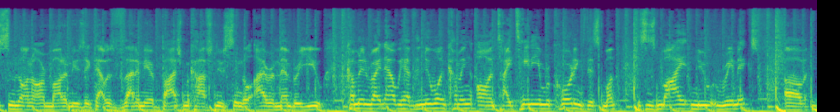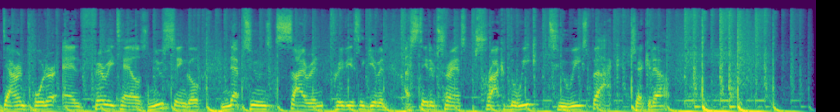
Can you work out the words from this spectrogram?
soon on Armada Music. That was Vladimir Bashmakov's new single, I Remember You. Coming in right now, we have the new one coming on Tytanium Recordings this month. This is my new remix of Darren Porter and Ferry Tayle's new single, Neptune's Siren, previously given a State of Trance track of the week two weeks back. Check it out.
